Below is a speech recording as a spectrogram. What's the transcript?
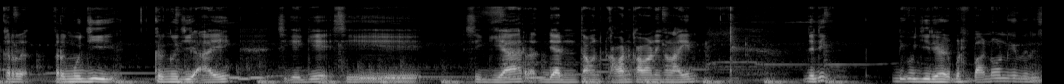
ker ker nguji ker nguji ai si GG si si Giar dan kawan-kawan yang lain. Jadi diuji di hadapan panon gitu nih.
